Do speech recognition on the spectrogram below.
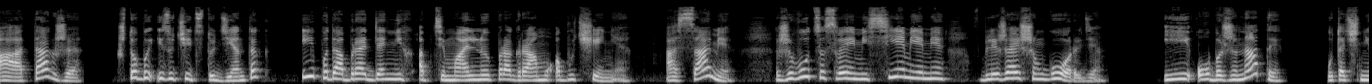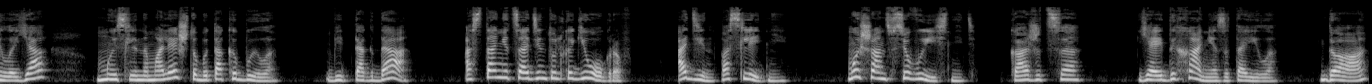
а также, чтобы изучить студенток и подобрать для них оптимальную программу обучения, а сами живут со своими семьями в ближайшем городе. «И оба женаты?» — уточнила я, мысленно молясь, чтобы так и было. Ведь тогда останется один только географ, один, последний. Мой шанс все выяснить. Кажется, я и дыхание затаила. «Да,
